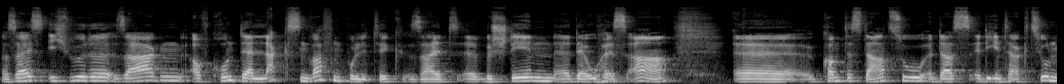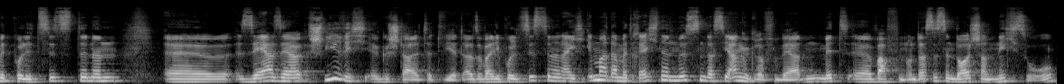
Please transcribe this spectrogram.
Das heißt, ich würde sagen, aufgrund der laxen Waffenpolitik seit äh, Bestehen äh, der USA äh, kommt es dazu, dass die Interaktion mit Polizistinnen äh, sehr, sehr schwierig äh, gestaltet wird. Also weil die Polizistinnen eigentlich immer damit rechnen müssen, dass sie angegriffen werden mit Waffen. Und das ist in Deutschland nicht so.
